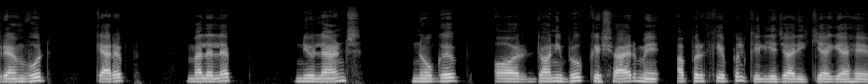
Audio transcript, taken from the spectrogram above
گریم ووڈ کیرپ میللپ نیو لینڈس نوگپ اور ڈانی بروک کے شاعر میں اپر کیپل کے لیے جاری کیا گیا ہے۔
